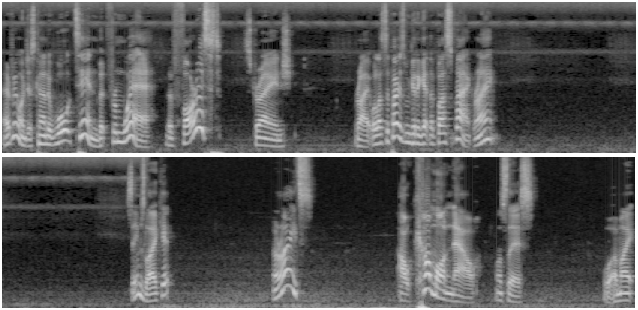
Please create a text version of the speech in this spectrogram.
Everyone just kind of walked in, but from where? The forest? Strange. Right, well, I suppose I'm going to get the bus back, right? Seems like it. Alright. Oh, come on now. What's this? What am I...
